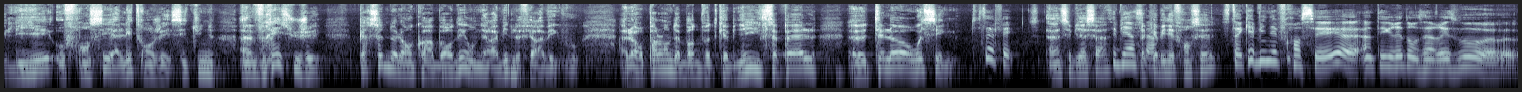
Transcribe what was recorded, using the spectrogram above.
lié aux Français à l'étranger. C'est une un vrai sujet. Personne ne l'a encore abordé. On est ravi de le faire avec vous. Alors parlons d'abord de votre cabinet. Il s'appelle euh, Taylor Wissing. Tout à fait. Hein, c'est bien ça? C'est bien Un ça. cabinet français? C'est un cabinet français euh, intégré dans un réseau euh,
